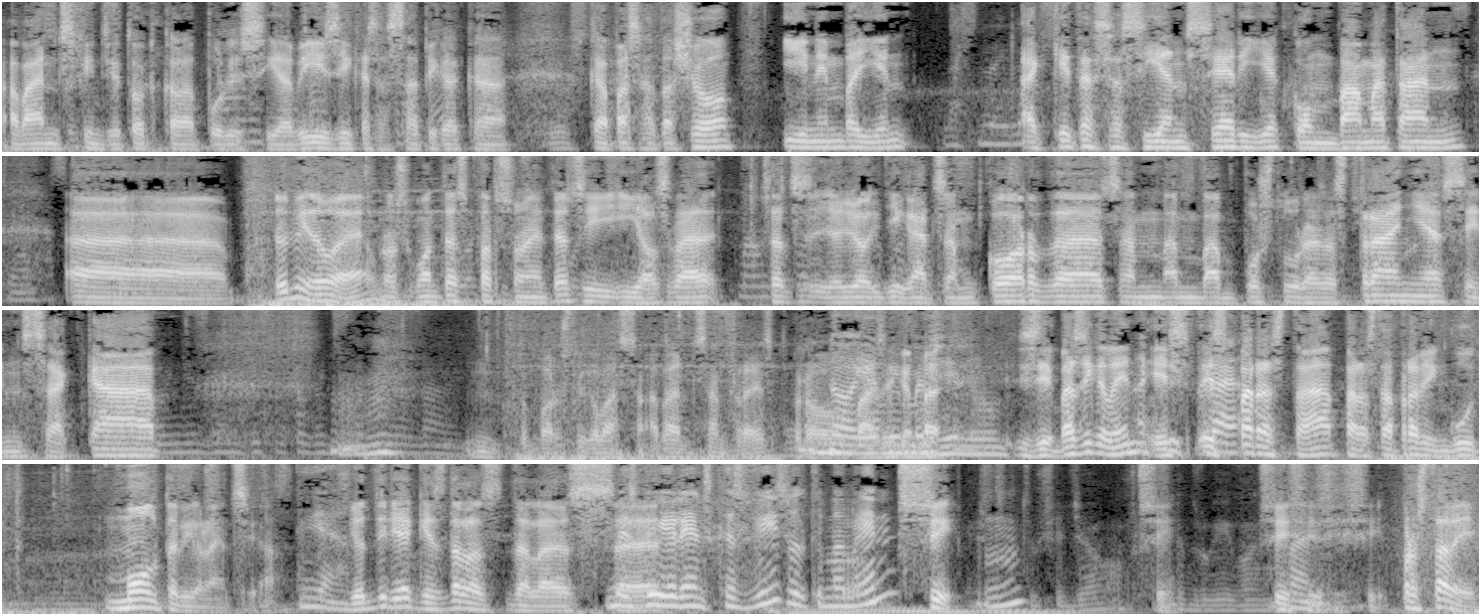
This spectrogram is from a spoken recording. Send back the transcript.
abans fins i tot que la policia avisi, que se sàpiga que, que ha passat això, i anem veient aquest assassí en sèrie com va matant eh, déu nhi eh? unes quantes personetes i, i els va, saps, allò lligats amb cordes, amb, amb, amb postures estranyes, sense cap... Mm. Tampoc no estic avançant, res, però No, ja bàsicament, m'imagino. sí, bàsicament Aquí és, està. és per, estar, per estar previngut. Molta violència. Ja. Jo diria que és de les... De les Més eh, violents que has vist últimament? Sí. Mm? Sí. Sí, sí, sí, sí. Però està bé.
